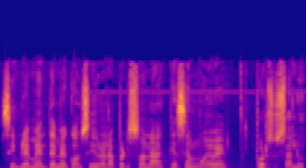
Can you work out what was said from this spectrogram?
Simplemente me considero una persona que se mueve por su salud.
